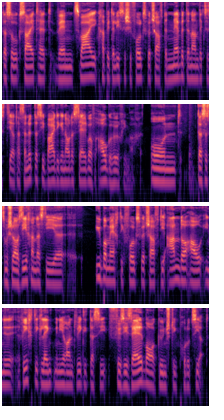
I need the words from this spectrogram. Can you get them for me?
dass so gesagt hat, wenn zwei kapitalistische Volkswirtschaften nebeneinander existieren, heißt ja nicht, dass sie beide genau dasselbe auf Augenhöhe machen. Und dass es zum Beispiel auch sichern, dass die äh, übermächtige Volkswirtschaft die andere auch in eine Richtung lenkt mit ihrer Entwicklung, dass sie für sie selber günstig produziert.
